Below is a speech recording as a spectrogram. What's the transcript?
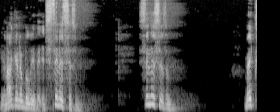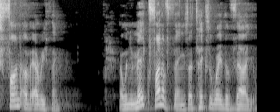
You're not going to believe it. It's cynicism. Cynicism makes fun of everything. And when you make fun of things, that takes away the value.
